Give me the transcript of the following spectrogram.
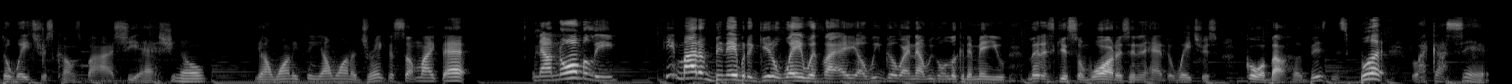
The waitress comes by. She asks, you know, y'all want anything? Y'all want a drink or something like that? Now, normally, he might have been able to get away with like, hey, yo, we go right now. We're gonna look at the menu. Let us get some waters, and then had the waitress go about her business. But like I said,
